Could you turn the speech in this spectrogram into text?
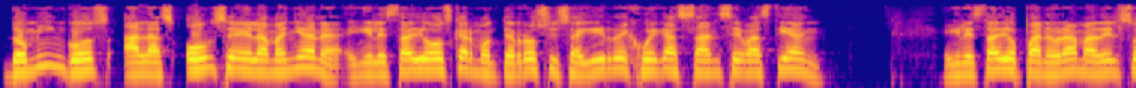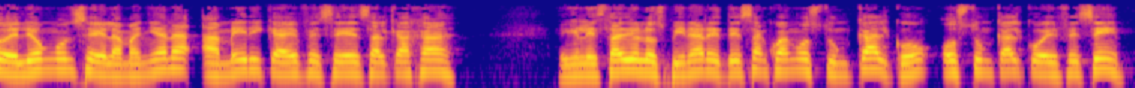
domingos a las 11 de la mañana en el estadio Oscar Monterroso y Zaguirre juega San Sebastián. En el estadio Panorama Delso de León, 11 de la mañana, América FC de Salcajá en el Estadio Los Pinares de San Juan Ostuncalco, Ostuncalco FC.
